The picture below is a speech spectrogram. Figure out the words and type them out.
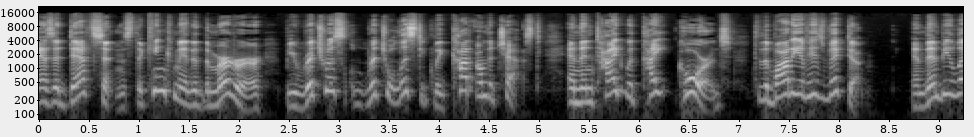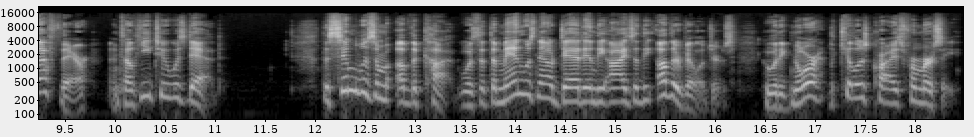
As a death sentence, the king commanded the murderer be ritualistically cut on the chest and then tied with tight cords to the body of his victim, and then be left there until he too was dead. The symbolism of the cut was that the man was now dead in the eyes of the other villagers, who would ignore the killer's cries for mercy.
